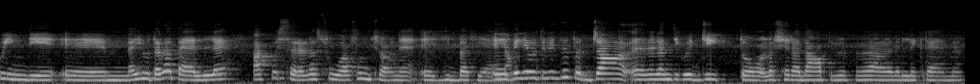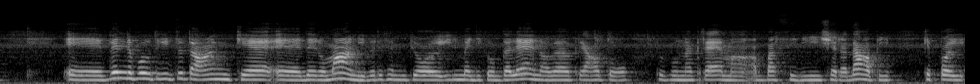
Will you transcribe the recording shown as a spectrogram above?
quindi ehm, aiuta la pelle a acquistare la sua funzione eh, di barriera. E veniva utilizzata già eh, nell'antico Egitto la cera d'api per preparare delle creme. E venne poi utilizzata anche eh, dai romani, per esempio il medico Galeno aveva creato proprio una crema a base di cera d'api che poi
